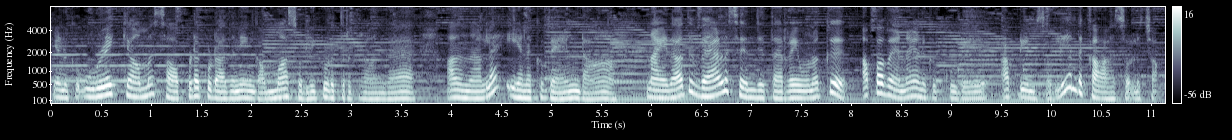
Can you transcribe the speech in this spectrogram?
எனக்கு உழைக்காமல் சாப்பிடக்கூடாதுன்னு எங்கள் அம்மா சொல்லி கொடுத்துருக்குறாங்க. அதனால் எனக்கு வேண்டாம். நான் ஏதாவது வேலை செஞ்சு தர்றேன் உனக்கு அப்போ வேணால் எனக்கு கொடு அப்படின்னு சொல்லி அந்த காகம் சொல்லிச்சான்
